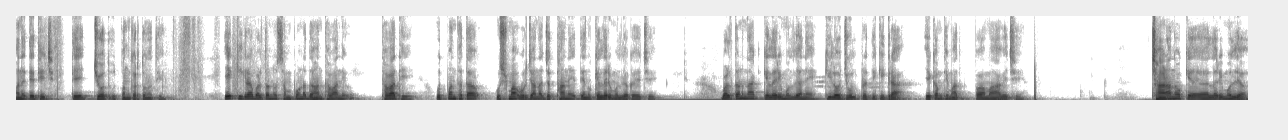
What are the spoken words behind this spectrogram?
અને તેથી જ તે જ્યોત ઉત્પન્ન કરતો નથી. એક કિગ્રા બળતણનું સંપૂર્ણ દહન થવાની, થવાથી ઉત્પન્ન થતા ઉષ્મા-ઊર્જાના જથ્થાને તેનું કેલરી મૂલ્ય કહે છે. બળતણના કેલરી મૂલ્યને કિલો જૂલ પ્રતિ કિગ્રા એકમથી માપવામાં આવે છે. છાણાનો કેલરી મૂલ્ય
